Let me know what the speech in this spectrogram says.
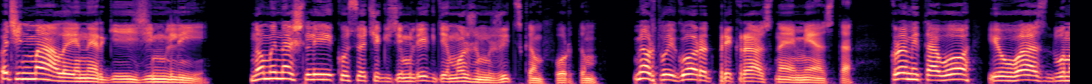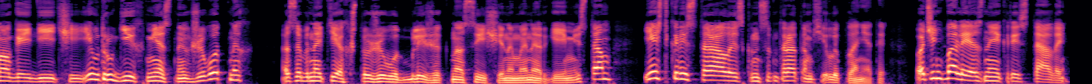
Очень мало энергии Земли. Но мы нашли кусочек Земли, где можем жить с комфортом. Мертвый город — прекрасное место. Кроме того, и у вас двуногой дичи, и в других местных животных особенно тех, что живут ближе к насыщенным энергией местам, есть кристаллы с концентратом силы планеты. Очень полезные кристаллы.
